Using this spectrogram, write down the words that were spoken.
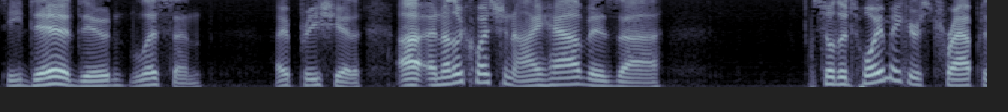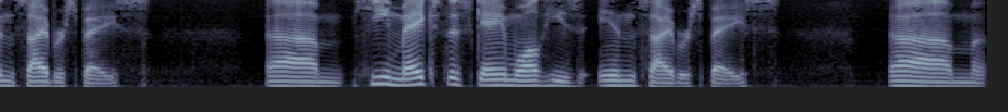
He did, dude. Listen, I appreciate it. Uh, another question I have is uh, so the toy maker's trapped in cyberspace. Um, he makes this game while he's in cyberspace. Um,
